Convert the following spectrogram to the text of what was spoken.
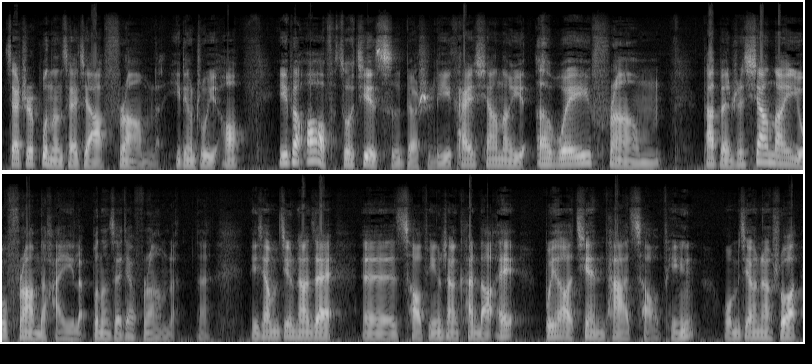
在这不能再加 from 了，一定注意哦。因为 off 做介词表示离开，相当于 away from，它本身相当于有 from 的含义了，不能再加 from 了。啊，你像我们经常在呃草坪上看到，哎，不要践踏草坪。我们经常说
